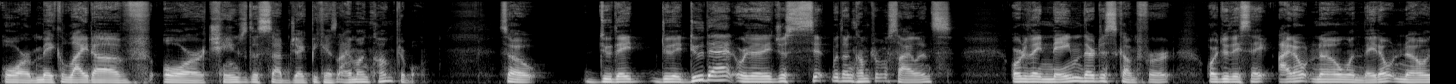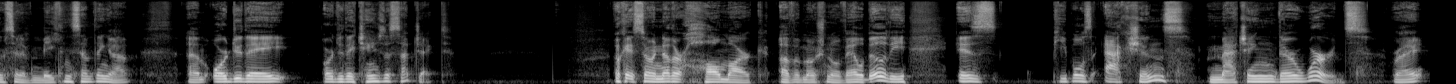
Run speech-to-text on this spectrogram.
or make light of or change the subject because I'm uncomfortable. So, do they do they do that, or do they just sit with uncomfortable silence, or do they name their discomfort, or do they say I don't know when they don't know instead of making something up, um, or do they or do they change the subject? Okay, so another hallmark of emotional availability is people's actions matching their words, right?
